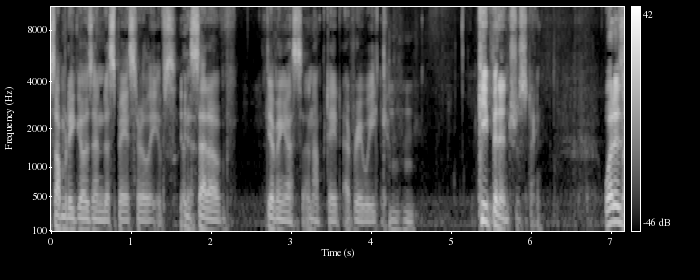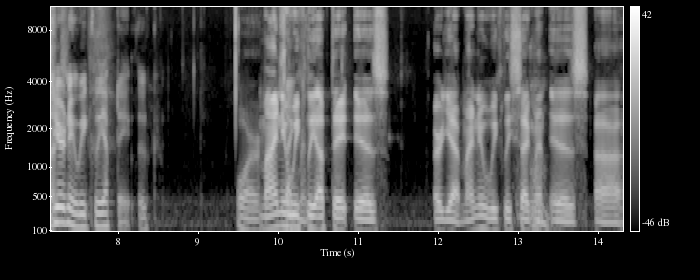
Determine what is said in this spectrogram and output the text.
somebody goes into space or leaves instead of giving us an update every week. Keep it interesting. What is your new weekly update, Luke? Or My new segment? weekly update is, or yeah, my new weekly segment is uh,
